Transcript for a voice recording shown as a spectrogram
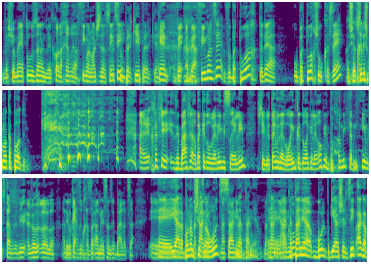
ושומע את אוזן ואת כל החבר'ה עפים על מנצ'סטר סיטי. הסופר קיפר, כן. כן, ו- ועפים על זה, ובטוח, אתה יודע, הוא בטוח שהוא כזה. אז שיתחיל לשמוע את הפוד. אני חושב שזה בעיה של הרבה כדורגלנים ישראלים, שהם יותר מדי רואים כדורגל אירופי ופחות מתאמנים סתם, אני- לא, לא, לא, אני לוקח את זה בחזרה, מן הסתם זה בהלצה. אה, יאללה, בוא נמשיך נתניה. לרוץ. נתניה. נתניה. נתניה, אה, עכו. נתניה בול פגיעה של זיו. אגב,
